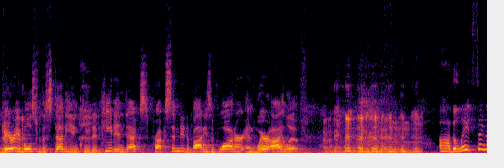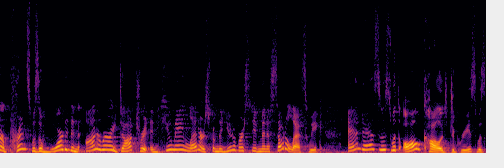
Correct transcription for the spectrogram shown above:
Variables for the study included heat index, proximity to bodies of water, and where I live. Uh, the late singer Prince was awarded an honorary doctorate in humane letters from the University of Minnesota last week, and as is with all college degrees, was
